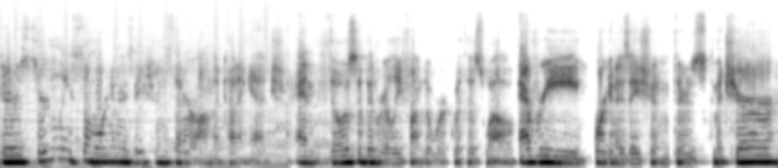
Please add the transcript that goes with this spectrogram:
there's certainly some organizations that are on the cutting edge, and those have been really fun to work with as well. Every organization, there's mature,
